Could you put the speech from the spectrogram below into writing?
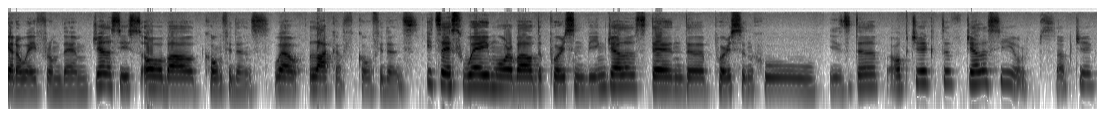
get away from them. Jealousy is all about confidence. Well lack of confidence. It says way more about the person being jealous than the person who is the object of jealousy or subject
